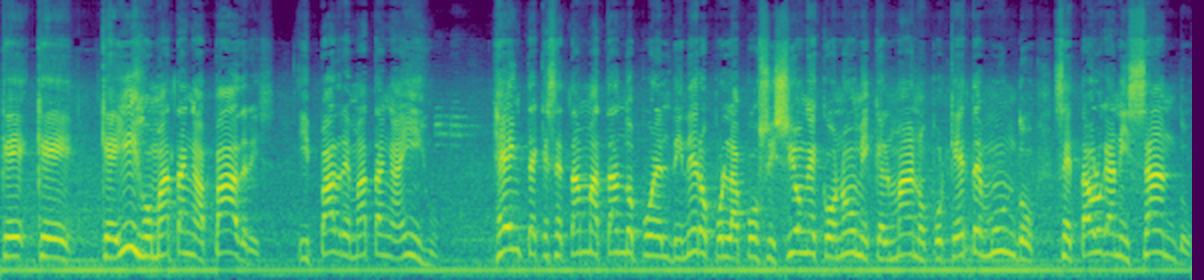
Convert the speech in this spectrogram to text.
que, que, que hijos matan a padres y padres matan a hijos. Gente que se están matando por el dinero, por la posición económica, hermano, porque este mundo se está organizando,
